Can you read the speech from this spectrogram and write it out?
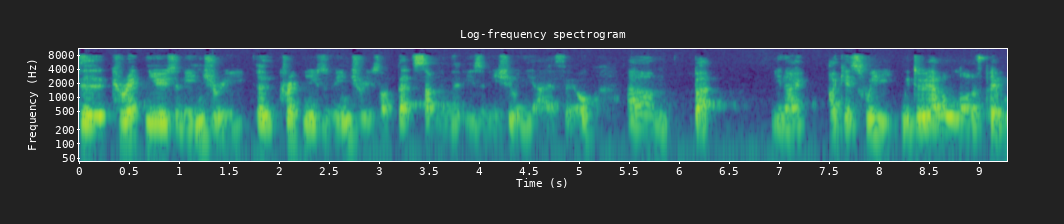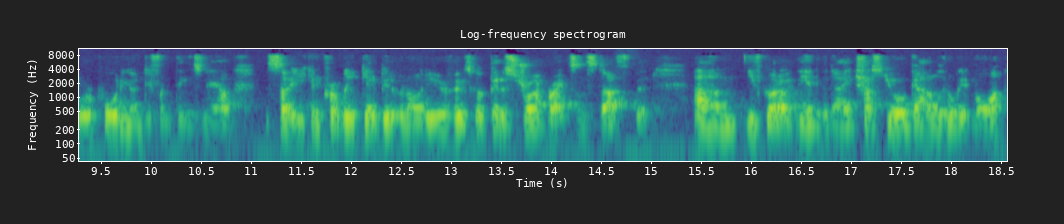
the correct news and injury, the correct news of injuries, like that's something that is an issue in the AFL. Um, but you know, I guess we, we do have a lot of people reporting on different things now, so you can probably get a bit of an idea of who's got better strike rates and stuff. But um, you've got to, at the end of the day, trust your gut a little bit more,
